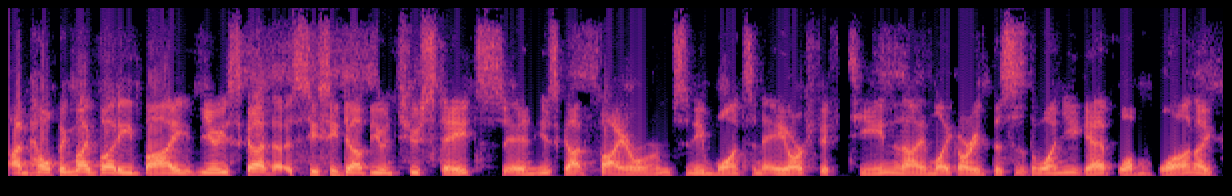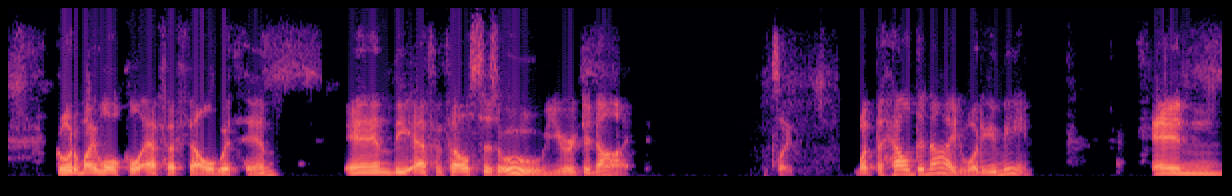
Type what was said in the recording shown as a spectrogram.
I'm helping my buddy buy. You know, he's got CCW in two states, and he's got firearms, and he wants an AR-15. And I'm like, all right, this is the one you get. Blah blah blah. And I go to my local FFL with him, and the FFL says, "Oh, you're denied." It's like, what the hell denied? What do you mean? And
